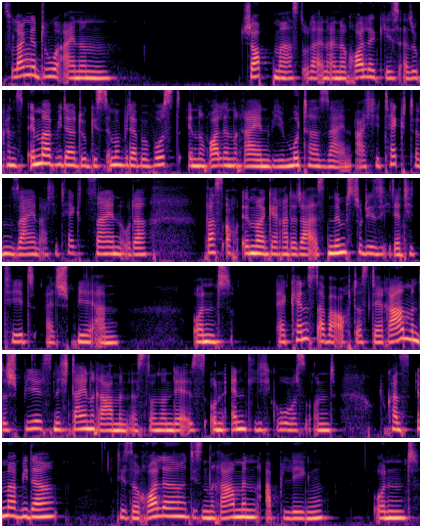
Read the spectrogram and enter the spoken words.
solange du einen Job machst oder in eine Rolle gehst, also du kannst immer wieder, du gehst immer wieder bewusst in Rollen rein, wie Mutter sein, Architektin sein, Architekt sein oder was auch immer gerade da ist, nimmst du diese Identität als Spiel an. Und erkennst aber auch, dass der Rahmen des Spiels nicht dein Rahmen ist, sondern der ist unendlich groß und du kannst immer wieder diese Rolle, diesen Rahmen ablegen und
